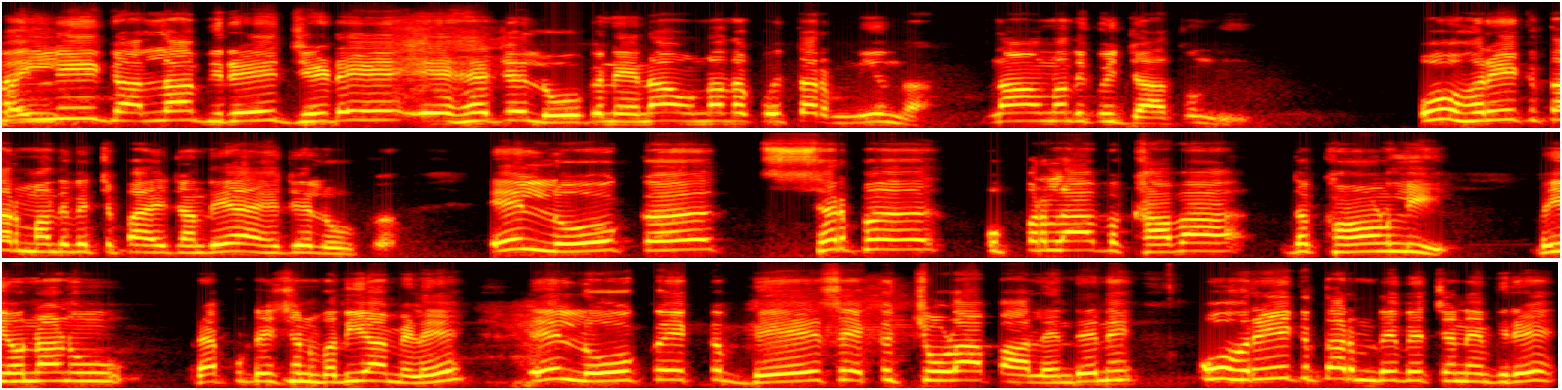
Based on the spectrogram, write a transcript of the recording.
ਪਹਿਲੀ ਗੱਲ ਆ ਵੀਰੇ ਜਿਹੜੇ ਇਹੋ ਜਿਹੇ ਲੋਕ ਨੇ ਨਾ ਉਹਨਾਂ ਦਾ ਕੋਈ ਧਰਮ ਨਹੀਂ ਹੁੰਦਾ। ਨਾ ਉਹਨਾਂ ਦੀ ਕੋਈ ਜਾਤ ਹੁੰਦੀ। ਉਹ ਹਰੇਕ ਧਰਮਾਂ ਦੇ ਵਿੱਚ ਪਾਏ ਜਾਂਦੇ ਆ ਇਹੋ ਜਿਹੇ ਲੋਕ। ਇਹ ਲੋਕ ਸਿਰਫ ਉੱਪਰਲਾ ਵਿਖਾਵਾ ਦਿਖਾਉਣ ਲਈ ਵੀ ਉਹਨਾਂ ਨੂੰ ਰੈਪੂਟੇਸ਼ਨ ਵਧੀਆ ਮਿਲੇ। ਇਹ ਲੋਕ ਇੱਕ ਬੇਸ ਇੱਕ ਚੋਲਾ ਪਾ ਲੈਂਦੇ ਨੇ। ਉਹ ਹਰੇਕ ਧਰਮ ਦੇ ਵਿੱਚ ਨੇ ਵੀਰੇ।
